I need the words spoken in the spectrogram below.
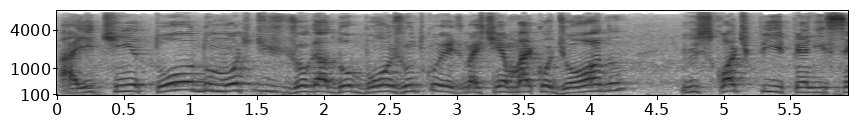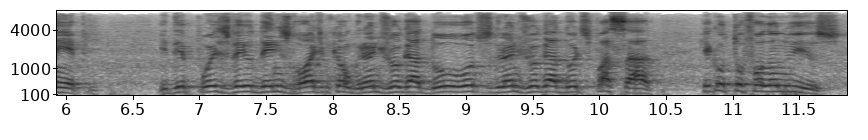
Aí tinha todo um monte de jogador bom junto com eles, mas tinha Michael Jordan e o Scott Pippen ali sempre. E depois veio o Dennis Rodman, que é um grande jogador, outros grandes jogadores passados. Por que, que eu estou falando isso?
